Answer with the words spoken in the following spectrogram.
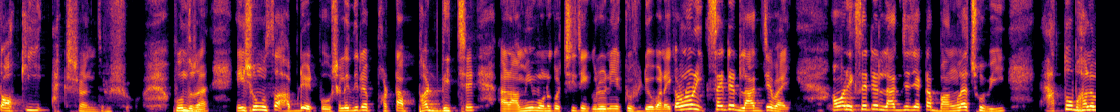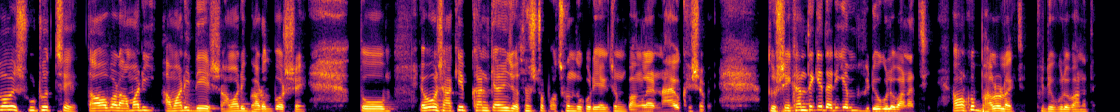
টকি অ্যাকশন দৃশ্য। বন্ধুরা, এই সমস্ত আপডেট পৌশালীদিরা ফটাফট দিচ্ছে আর আমি মনে করছি যে এগুলো নিয়ে একটু ভিডিও বানাই। কারণ আমার এক্সাইটেড লাগছে ভাই। আমার এক্সাইটেড লাগছে যে একটা বাংলা ছবি এত ভালোভাবে শ্যুট হচ্ছে, তাও আবার আমারই আমারই দেশ, আমারই ভারতবর্ষে। তো, এবং শাকিব খানকে আমি যথেষ্ট পছন্দ করি একজন বাংলার নায়ক হিসেবে। তো সেখান থেকে দাঁড়িয়ে আমি ভিডিওগুলো বানাচ্ছি। আমার খুব ভালো লাগছে ভিডিওগুলো বানাতে।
